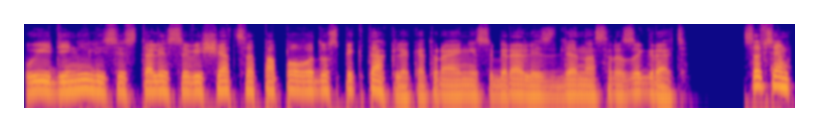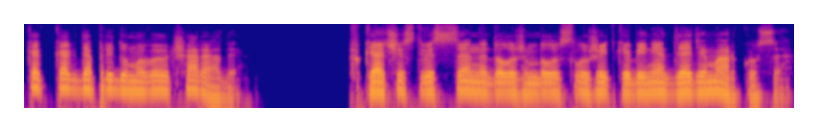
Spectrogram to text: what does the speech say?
уединились и стали совещаться по поводу спектакля, который они собирались для нас разыграть, совсем как когда придумывают шарады. В качестве сцены должен был служить кабинет дяди Маркуса,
